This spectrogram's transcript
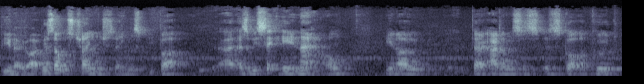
yeah. you know, I, results change things. But as we sit here now, you know, Derek Adams has, has got a good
